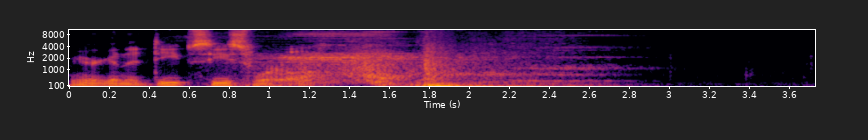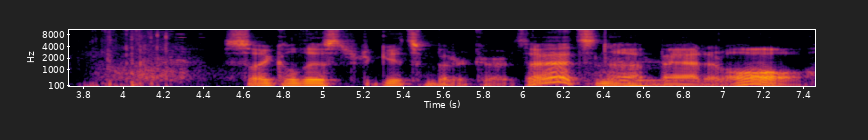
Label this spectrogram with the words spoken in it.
We are going to deep sea swirl. Cycle this to get some better cards. That's not bad at all.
